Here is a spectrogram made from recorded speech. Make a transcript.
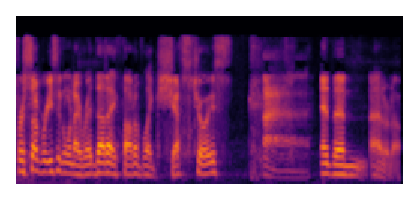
for some reason when I read that I thought of like Chef's Choice. Ah, And then I don't know.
